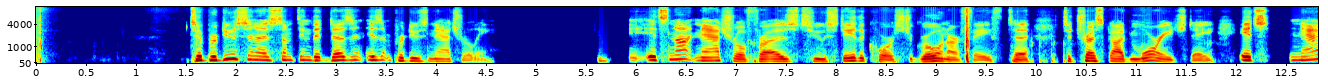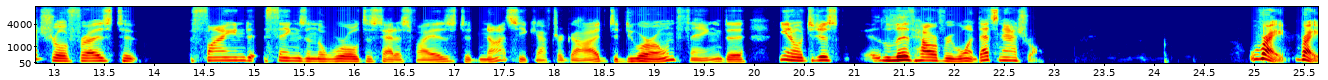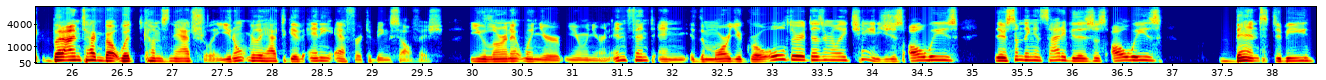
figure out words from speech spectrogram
to produce in us something that doesn't isn't produced naturally. It's not natural for us to stay the course, to grow in our faith, to to trust God more each day. It's natural for us to find things in the world to satisfy us, to not seek after God, to do our own thing, to you know, to just uh, live however we want. That's natural. Right, right. But I'm talking about what comes naturally. You don't really have to give any effort to being selfish. You learn it when you're, you know, when you're an infant, and the more you grow older, it doesn't really change. You just always there's something inside of you that's just always bent to be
